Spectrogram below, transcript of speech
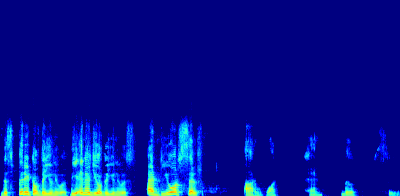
the spirit of the universe, the energy of the universe, and yourself are one and the same.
